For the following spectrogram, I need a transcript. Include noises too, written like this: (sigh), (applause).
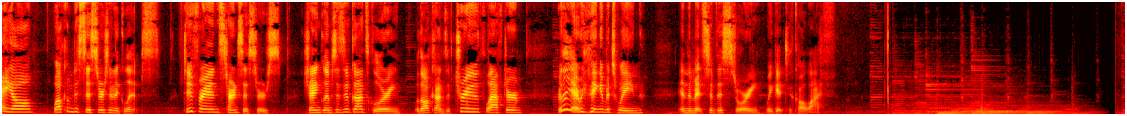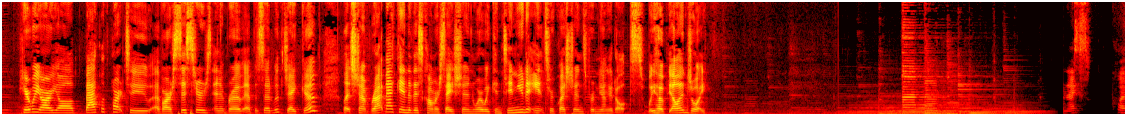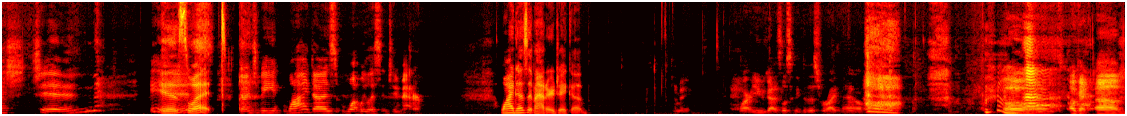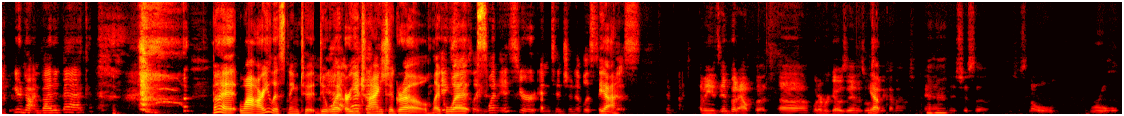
Hey, y'all. Welcome to Sisters in a Glimpse. Two friends turned sisters, sharing glimpses of God's glory with all kinds of truth, laughter, really everything in between in the midst of this story we get to call life. Here we are, y'all, back with part two of our Sisters in a Bro episode with Jacob. Let's jump right back into this conversation where we continue to answer questions from young adults. We hope y'all enjoy. Question Is what? going to be why does what we listen to matter? Why does it matter, Jacob? I mean, why are you guys listening to this right now? (gasps) oh, (laughs) okay. Um, You're not invited back. (laughs) but why are you listening to it? Do what are you trying to grow? Like exactly. what? What is your intention of listening Yeah. to this? I mean, it's input output. Uh, whatever goes in is what's Yep. going to come out, and it's just a it's just an old rule.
